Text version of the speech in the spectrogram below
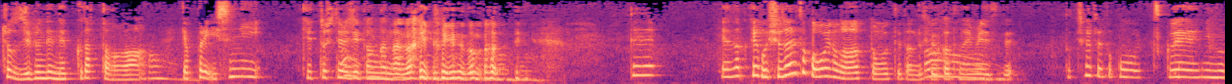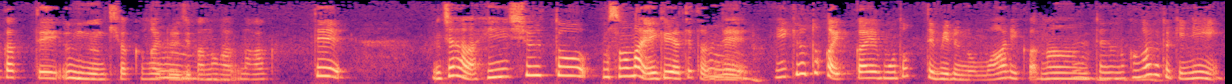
ちょっと自分でネックだったのが、うんやっぱり椅子にじっとしてる時間が長いというのがあって。で、いや、なんか結構取材とか多いのかなって思ってたんですけど、勝手なイメージで。どっちかというと、こう、机に向かって、うんうん企画考えてる時間の方が長く、じゃあ、編集と、まあその前営業やってたんで、営業とか一回戻ってみるのもありかな、みたいなのを考えるときに、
